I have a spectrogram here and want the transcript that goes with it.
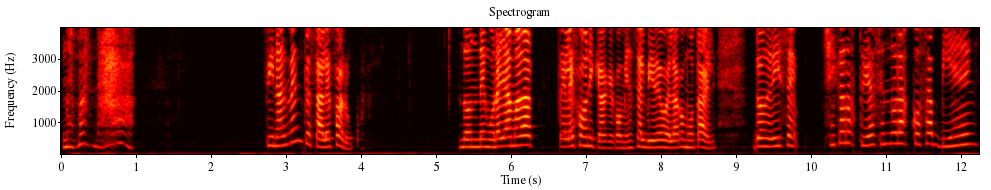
No es más nada. Finalmente sale Faruco, donde en una llamada telefónica que comienza el video, ¿verdad? Como tal, donde dice, chica, no estoy haciendo las cosas bien,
